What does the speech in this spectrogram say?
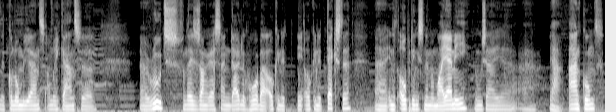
de Colombiaans-Amerikaanse roots van deze zangeres zijn duidelijk hoorbaar, ook in de, ook in de teksten. in het openingsnummer Miami, hoe zij ja, aankomt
